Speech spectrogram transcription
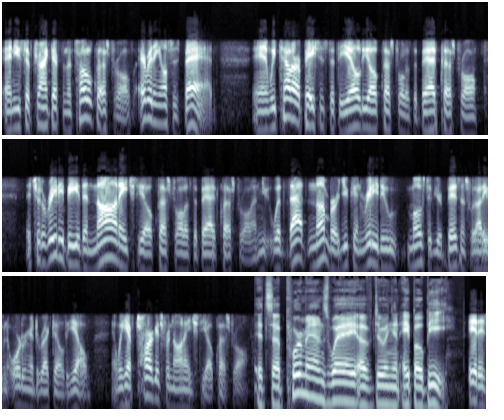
and you subtract that from the total cholesterol, everything else is bad. And we tell our patients that the LDL cholesterol is the bad cholesterol it should really be the non-HDL cholesterol is the bad cholesterol, and you, with that number, you can really do most of your business without even ordering a direct LDL. And we have targets for non-HDL cholesterol. It's a poor man's way of doing an ApoB. It is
